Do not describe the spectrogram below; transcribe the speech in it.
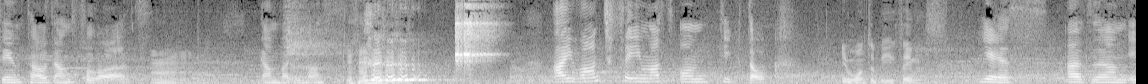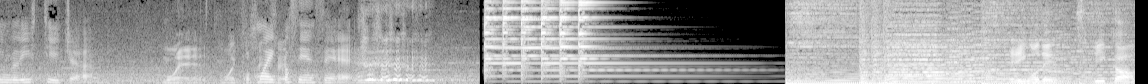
10,000 followers. Mm. 頑張ります。I want famous on TikTok. You want to be famous. Yes, as an English teacher. もえ、もう一個先生。もう一個先生。 英語でスピーカー。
